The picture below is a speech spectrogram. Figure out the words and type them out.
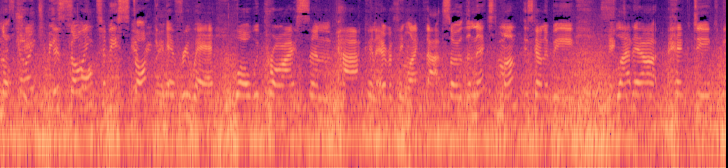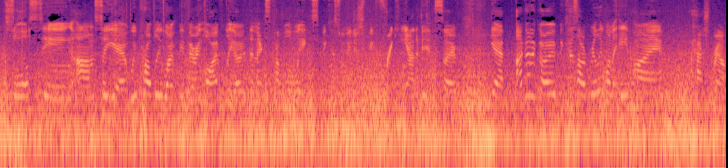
Not There's shit. going to be There's going stock to be stock everywhere. everywhere while we price and pack and everything like that. So the next month is going to be flat out hectic, exhausting. Um, so yeah, we probably won't be very lively over the next couple of weeks because we'll be just be freaking out a bit. So yeah, I gotta go because I really want to eat my hash brown.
